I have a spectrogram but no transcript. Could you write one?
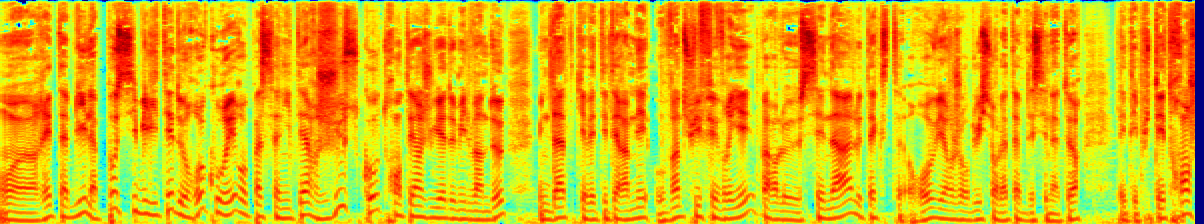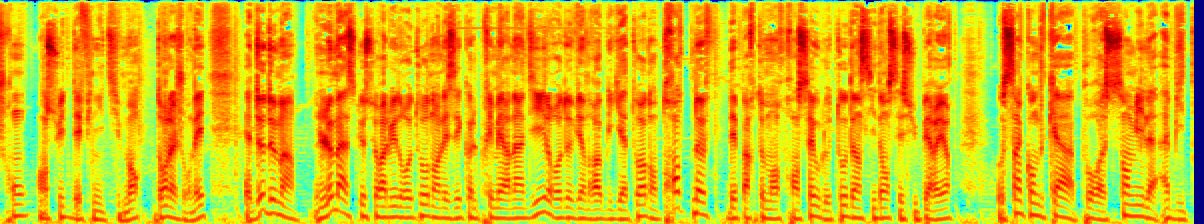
ont euh, rétabli la possibilité de recourir au pass sanitaire jusqu'au 31 juillet 2022, une date qui avait été ramenée au 28 février par le Sénat. Le texte revient aujourd'hui sur la table des sénateurs. Les députés trancheront ensuite définitivement dans la journée de demain. Le masque sera lui de retour dans les écoles primaires lundi. Il redeviendra obligatoire dans 39 départements français où le taux d'incidence est supérieur aux 50 cas pour 100 000 habitants.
